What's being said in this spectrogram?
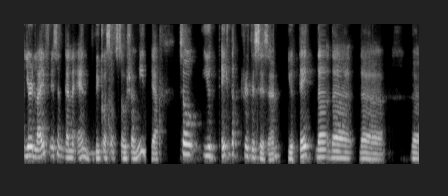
Your life isn't gonna end because of social media. So you take the criticism, you take the the the the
